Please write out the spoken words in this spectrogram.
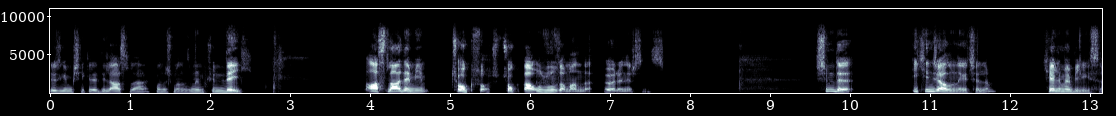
Düzgün bir şekilde dili asla konuşmanız mümkün değil. Asla demeyeyim, çok zor. Çok daha uzun zamanda öğrenirsiniz. Şimdi ikinci alana geçelim. Kelime bilgisi.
